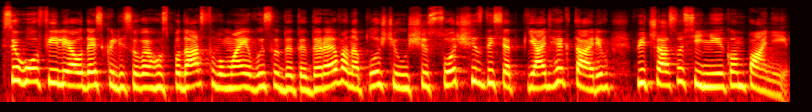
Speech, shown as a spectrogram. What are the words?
Всього філія Одеське лісове господарство має висадити дерева на площі у 665 гектарів під час осінньої кампанії.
